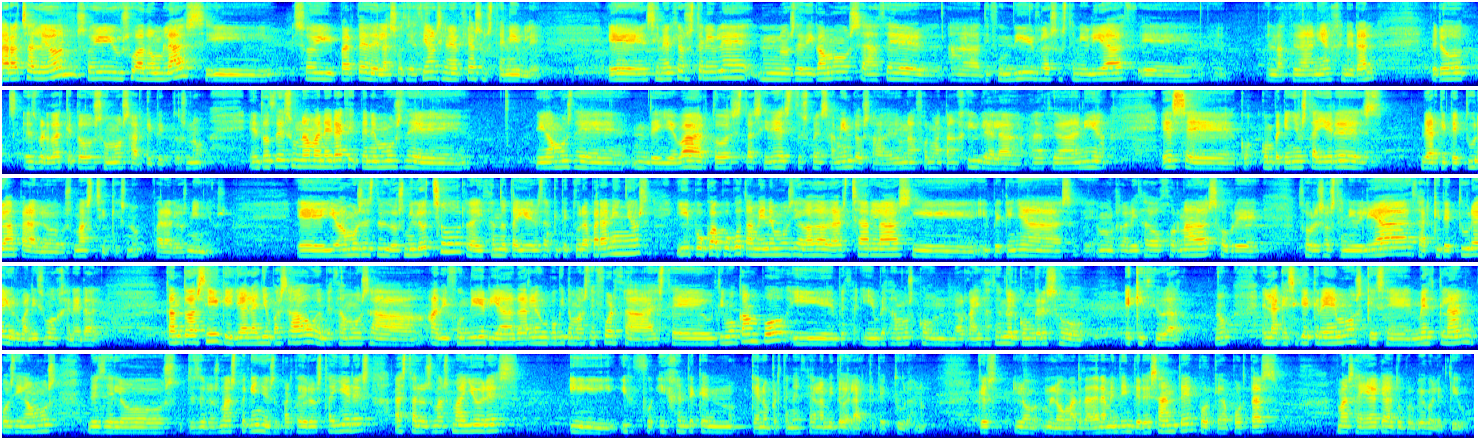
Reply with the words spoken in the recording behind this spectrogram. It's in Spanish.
Arracha León, soy Usua Don Blas y soy parte de la asociación Sinergia Sostenible. Eh, Sinergia Sostenible nos dedicamos a, hacer, a difundir la sostenibilidad eh, en la ciudadanía en general, pero es verdad que todos somos arquitectos. ¿no? Entonces una manera que tenemos de, digamos, de, llevar todas estas ideas, estos pensamientos de una forma tangible a la, ciudadanía es eh, con pequeños talleres de arquitectura para los más chiquis, ¿no? para los niños. Eh, llevamos desde el 2008 realizando talleres de arquitectura para niños y poco a poco también hemos llegado a dar charlas y, pequeñas, hemos realizado jornadas sobre, sobre sostenibilidad, arquitectura y urbanismo en general. Tanto así que ya el año pasado empezamos a, difundir y a darle un poquito más de fuerza a este último campo y, y empezamos con la organización del Congreso En la que sí que creemos que se mezclan, pues digamos, desde los, desde los más pequeños de parte de los talleres hasta los más mayores y, gente que no, que no, pertenece al ámbito de la arquitectura, que es lo, lo verdaderamente interesante porque aportas más allá que a tu propio colectivo.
